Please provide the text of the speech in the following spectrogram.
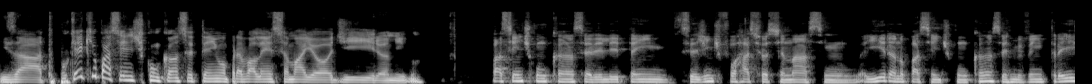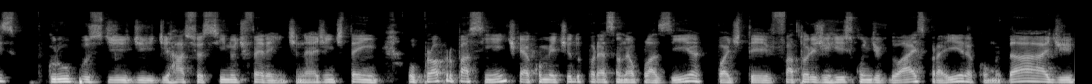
Exato. Por que, que o paciente com câncer tem uma prevalência maior de ira, amigo? Paciente com câncer, ele tem, se a gente for raciocinar assim, ira no paciente com câncer, me vem três grupos de, de, de, raciocínio diferente, né? A gente tem o próprio paciente que é acometido por essa neoplasia, pode ter fatores de risco individuais para ira, como idade,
